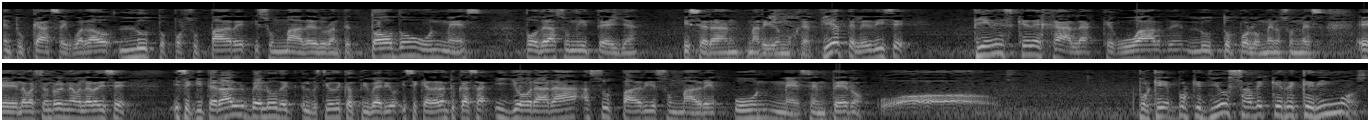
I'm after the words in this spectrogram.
en tu casa y guardado luto por su padre y su madre durante todo un mes, podrás unirte a ella y serán marido y mujer. Fíjate, le dice, tienes que dejarla que guarde luto por lo menos un mes. Eh, la versión Reina Valera dice, y se quitará el velo del vestido de cautiverio y se quedará en tu casa y llorará a su padre y a su madre un mes entero. Porque, porque Dios sabe que requerimos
